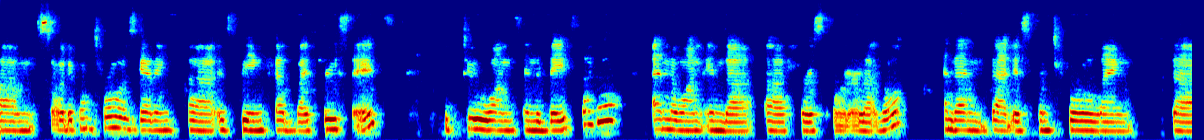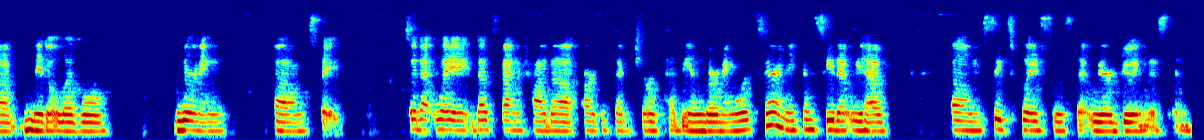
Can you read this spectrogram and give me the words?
Um, so the control is getting, uh, is being fed by three states, the two ones in the base level and the one in the uh, first order level. And then that is controlling the middle level learning um, state. So that way, that's kind of how the architecture of Hebbian learning works here. And you can see that we have um, six places that we are doing this in.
